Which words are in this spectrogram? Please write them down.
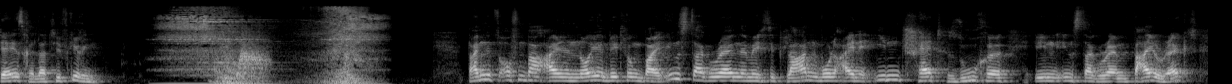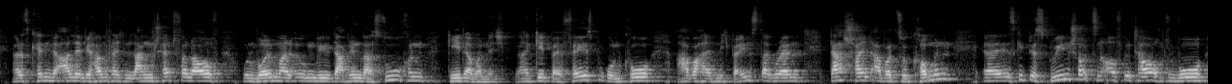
der ist relativ gering. Dann gibt es offenbar eine neue Entwicklung bei Instagram, nämlich sie planen wohl eine In-Chat-Suche in Instagram Direct. Ja, das kennen wir alle, wir haben vielleicht einen langen Chatverlauf und wollen mal irgendwie darin was suchen, geht aber nicht. Ja, geht bei Facebook und Co., aber halt nicht bei Instagram. Das scheint aber zu kommen. Äh, es gibt ja Screenshots aufgetaucht, wo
